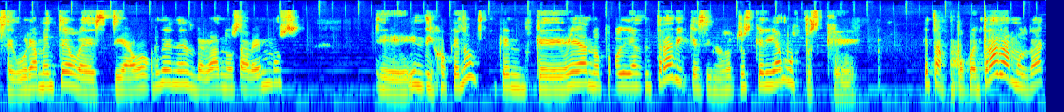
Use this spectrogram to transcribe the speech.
seguramente obedecía órdenes, ¿verdad? No sabemos. Eh, y dijo que no, que, que, ella no podía entrar y que si nosotros queríamos, pues que, que tampoco entráramos, ¿verdad?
